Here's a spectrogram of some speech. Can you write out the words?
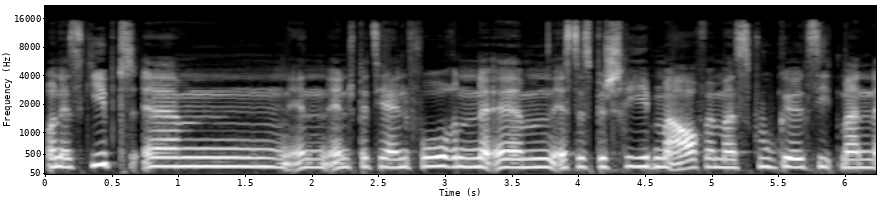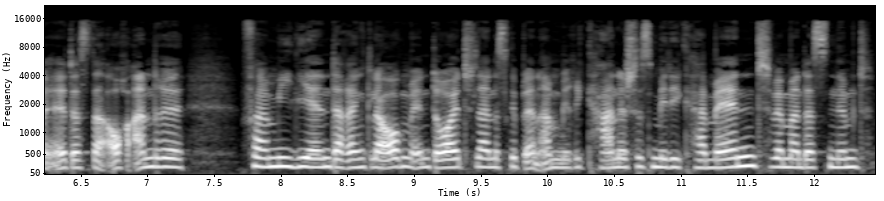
Und es gibt ähm, in, in speziellen Foren ähm, ist es beschrieben, auch wenn man es googelt, sieht man, äh, dass da auch andere Familien daran glauben in Deutschland, es gibt ein amerikanisches Medikament. Wenn man das nimmt,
